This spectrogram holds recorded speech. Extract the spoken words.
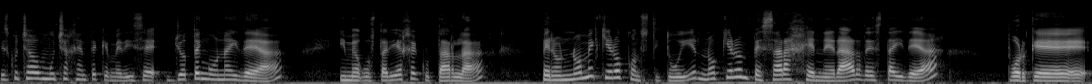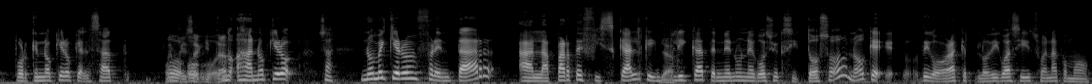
he escuchado mucha gente que me dice, yo tengo una idea y me gustaría ejecutarla, pero no me quiero constituir, no quiero empezar a generar de esta idea porque, porque no quiero que el SAT o, no, no quiero, o sea, no me quiero enfrentar a la parte fiscal que implica tener un negocio exitoso, ¿no? Que digo, ahora que lo digo así suena como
